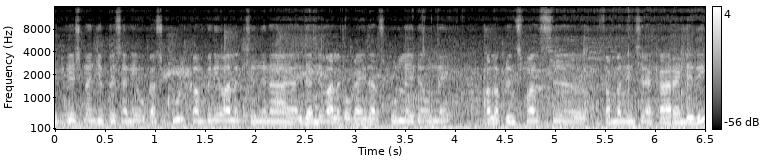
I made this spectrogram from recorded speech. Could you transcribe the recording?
ఎడ్యుకేషన్ అని చెప్పేసి అని ఒక స్కూల్ కంపెనీ వాళ్ళకి చెందిన ఇదండి. వాళ్ళకి ఒక ఐదారు స్కూళ్ళు అయితే ఉన్నాయి. వాళ్ళ ప్రిన్సిపాల్స్ uh, సంబంధించిన కార్ అండి ఇది.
